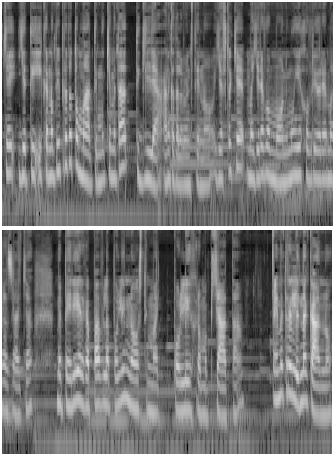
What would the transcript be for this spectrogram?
και γιατί ικανοποιεί πρώτα το μάτι μου και μετά την κοιλιά, αν καταλαβαίνετε τι εννοώ. Γι' αυτό και μαγειρεύω μόνη μου ή έχω βρει ωραία μαγαζάκια με περίεργα παύλα πολύ νόστιμα, πολύχρωμα πιάτα. Είμαι τρελή να κάνω.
